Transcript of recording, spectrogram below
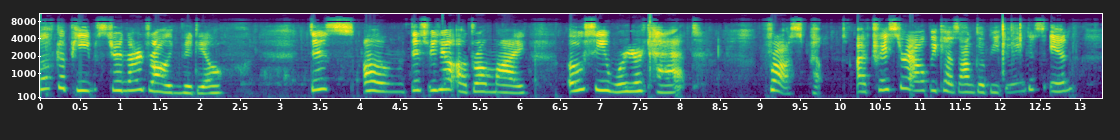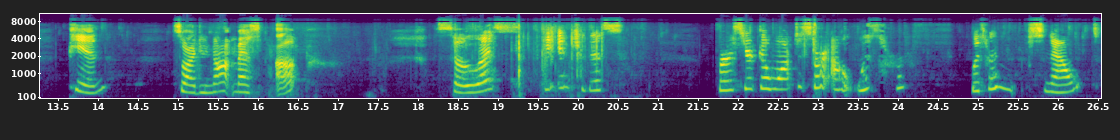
Welcome peeps to another drawing video. This um this video I'll draw my OC warrior cat Frostpelt. I've traced her out because I'm gonna be doing this in pen so I do not mess up. So let's get into this. First you're gonna want to start out with her with her snout.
